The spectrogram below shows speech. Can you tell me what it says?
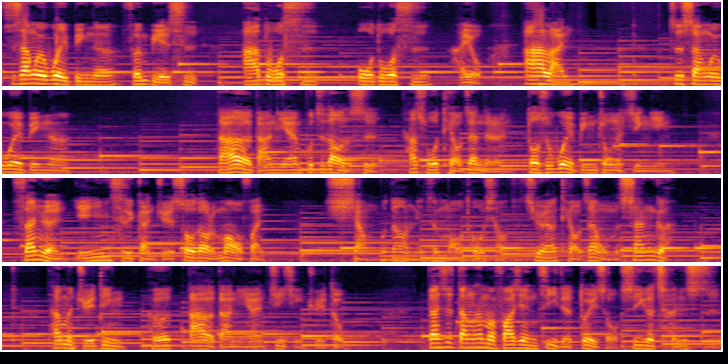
这三位卫兵呢，分别是阿多斯、波多斯还有阿兰。这三位卫兵呢，达尔达尼安不知道的是，他所挑战的人都是卫兵中的精英。三人也因此感觉受到了冒犯。想不到你这毛头小子居然挑战我们三个！他们决定和达尔达尼安进行决斗。但是当他们发现自己的对手是一个诚实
